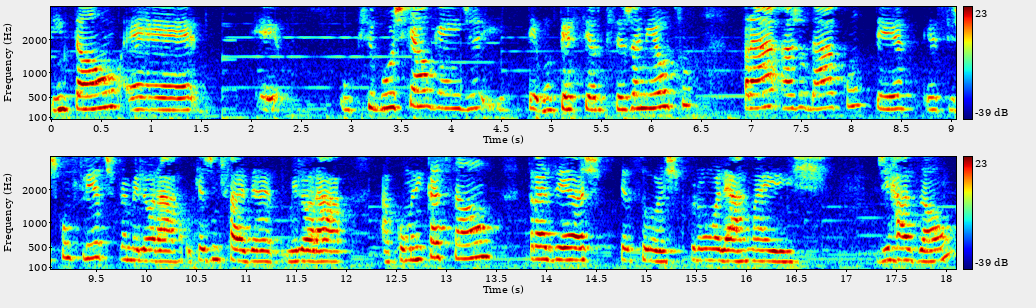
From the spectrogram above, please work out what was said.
Então, é, é, o que se busca é alguém de um terceiro que seja neutro para ajudar a conter esses conflitos, para melhorar. O que a gente faz é melhorar a comunicação, trazer as pessoas para um olhar mais de razão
